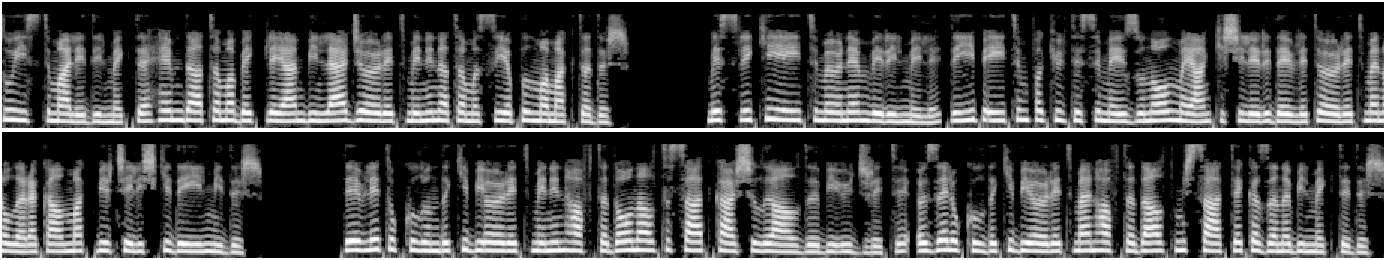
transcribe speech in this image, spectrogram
suistimal edilmekte hem de atama bekleyen binlerce öğretmenin ataması yapılmamaktadır. Mesleki eğitime önem verilmeli, deyip eğitim fakültesi mezunu olmayan kişileri devlete öğretmen olarak almak bir çelişki değil midir? Devlet okulundaki bir öğretmenin haftada 16 saat karşılığı aldığı bir ücreti, özel okuldaki bir öğretmen haftada 60 saatte kazanabilmektedir.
